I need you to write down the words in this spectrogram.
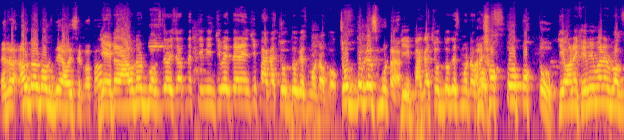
এটা আউটার বক্স দেওয়া হয়েছে কত? যে এটার আউট আউট বক্স হয়েছে আপনার তিন ইঞ্চি বাই ইঞ্চি পাকা গেজ মোটা বক্স গেজ মোটা? জি পাকা গেজ মোটা মানে শক্ত পক্ত? জি অনেক হেভি মানের বক্স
